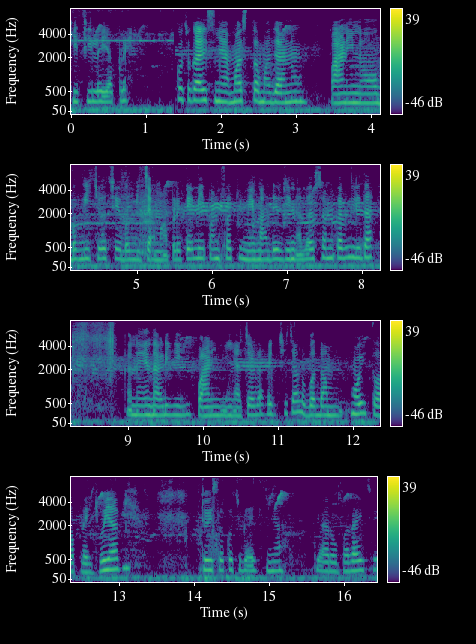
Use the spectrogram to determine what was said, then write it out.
ખીચી લઈએ આપણે. કહું છું ગાઈસ અહીંયા મસ્ત મજાનું પાણીનો બગીચો છે. બગીચામાં આપણે તેલી પણ શકી મેં મહાદેવજીના દર્શન કરી લીધા અને નળી પાણીની અહીંયા ચડાવે છે. ચાલો બદામ હોય તો આપણે જોઈ આવી જોઈ શકો છો ગાઈસ અહીંયા ક્યારો ભરાય છે,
